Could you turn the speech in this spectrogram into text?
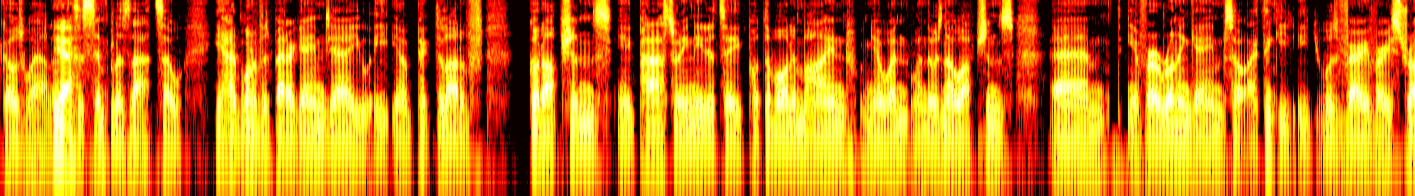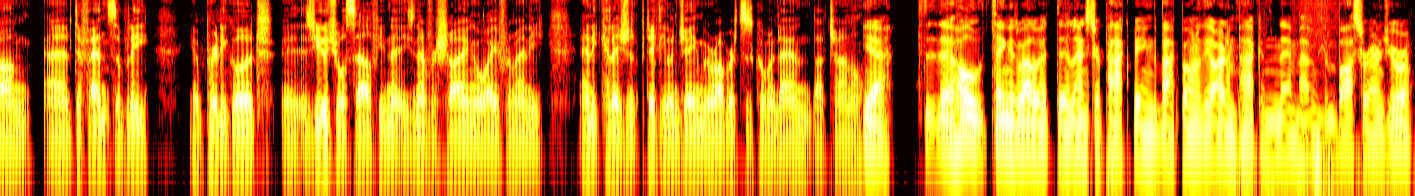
goes well. Yeah. it's as simple as that. So he had one of his better games. Yeah, he, he you know picked a lot of good options. He passed when he needed to. He put the ball in behind. You know when when there was no options. Um, you know for a running game. So I think he, he was very very strong uh, defensively. You know, pretty good. His usual self. He ne- he's never shying away from any any collisions, particularly when Jamie Roberts is coming down that channel. Yeah. th- the whole thing as well about the Leinster pack being the backbone of the Ireland pack and them having been bossed around Europe,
